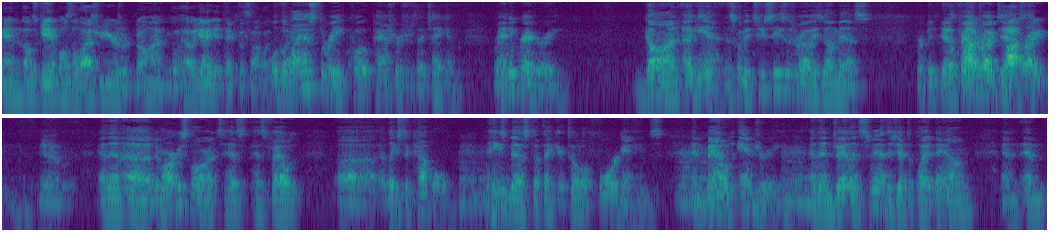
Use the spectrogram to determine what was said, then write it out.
And those gambles the last few years are gone, well, hell yeah, you take the solid. Well, the player. last three quote pass rushers they've taken, Randy Gregory, gone again. It's going to be two seasons in a row. He's going to miss for, yeah, for failed pot, drug test. Pot, right? Yeah. And then uh, Demarcus Lawrence has has failed uh, at least a couple, Mhm. and he's missed I think a total of four games and Mhm. battled injury. Mhm. And then Jaylon Smith has yet to play it down, and and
